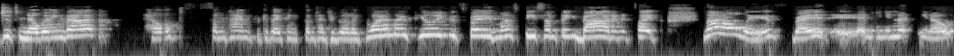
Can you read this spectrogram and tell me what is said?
just knowing that helps sometimes because I think sometimes people are like, why am I feeling this way? It must be something bad. And it's like, not always, right? I mean, you know,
